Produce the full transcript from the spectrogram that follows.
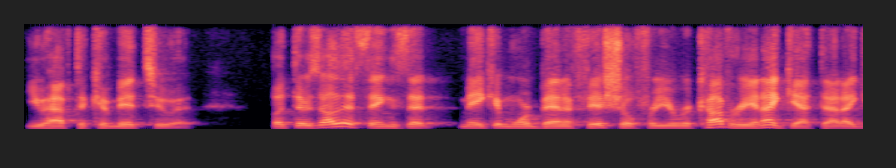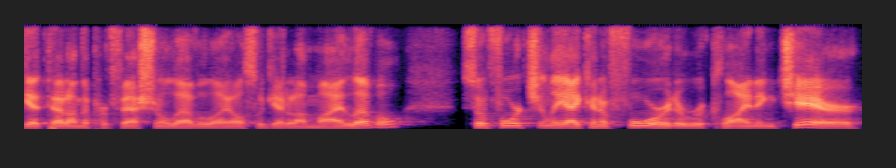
you have to commit to it but there's other things that make it more beneficial for your recovery and i get that. I get that on the professional level. I also get it on my level. So fortunately i can afford a reclining chair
